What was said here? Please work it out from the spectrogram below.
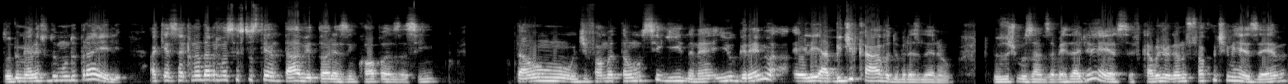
todo mérito do mundo para ele. A questão é que não dá para você sustentar vitórias em Copas assim tão de forma tão seguida, né? E o Grêmio, ele abdicava do Brasileirão nos últimos anos. A verdade é essa, ficava jogando só com o time reserva,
